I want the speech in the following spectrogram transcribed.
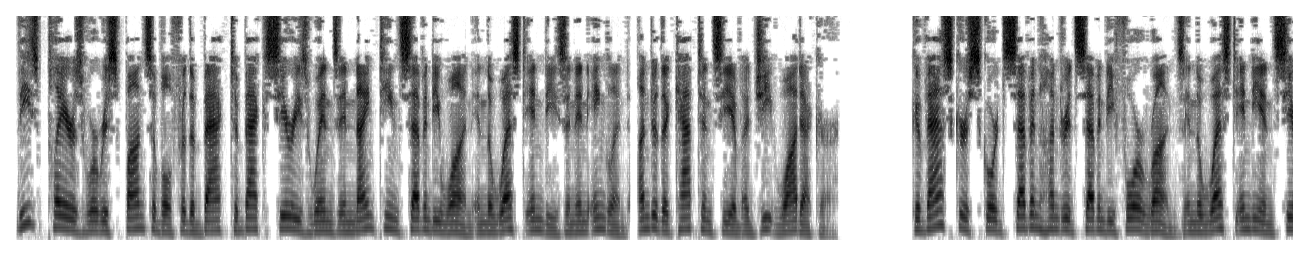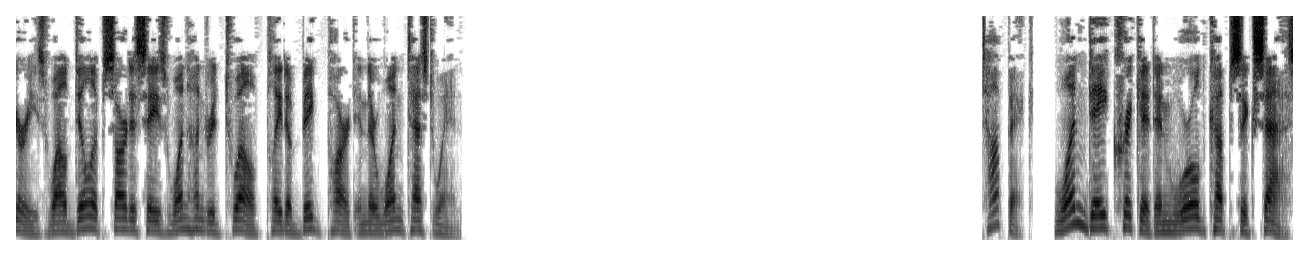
These players were responsible for the back-to-back -back series wins in 1971 in the West Indies and in England, under the captaincy of Ajit Wadekar. Gavaskar scored 774 runs in the West Indian series while Dilip Sardesai's 112 played a big part in their one test win. One-day cricket and World Cup success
